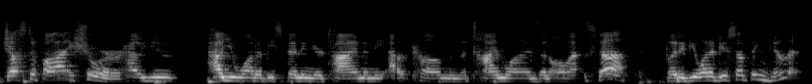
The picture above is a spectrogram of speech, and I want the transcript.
justify, sure, how you how you want to be spending your time and the outcome and the timelines and all that stuff. But if you want to do something, do it,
